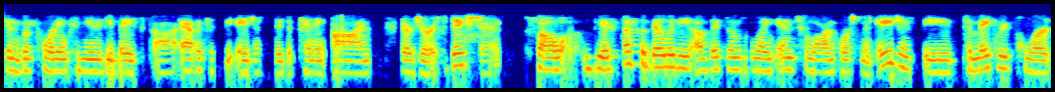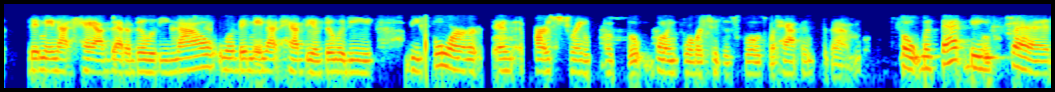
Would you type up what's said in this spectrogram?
in reporting community based uh, advocacy agencies depending on their jurisdiction. So the accessibility of victims going into law enforcement agencies to make reports, they may not have that ability now, or they may not have the ability before far as strength of going forward to disclose what happened to them. So with that being said,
